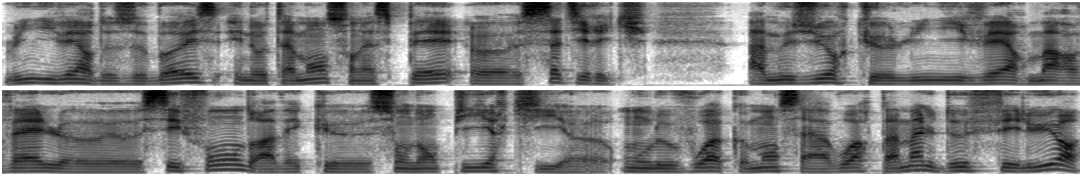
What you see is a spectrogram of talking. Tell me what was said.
l'univers de The Boys et notamment son aspect euh, satirique à mesure que l'univers Marvel euh, s'effondre avec euh, son empire qui, euh, on le voit, commence à avoir pas mal de fêlures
